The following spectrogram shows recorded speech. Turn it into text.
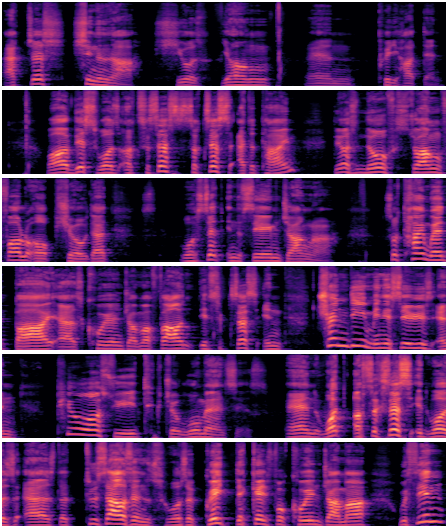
actress Shim Eun-ha. She was young and pretty hot then. While this was a success, success at the time, there was no strong follow-up show that was set in the same genre. So time went by as Korean drama found its success in trendy miniseries and pure sweet picture romances. And what a success it was as the 2000s was a great decade for Korean drama within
